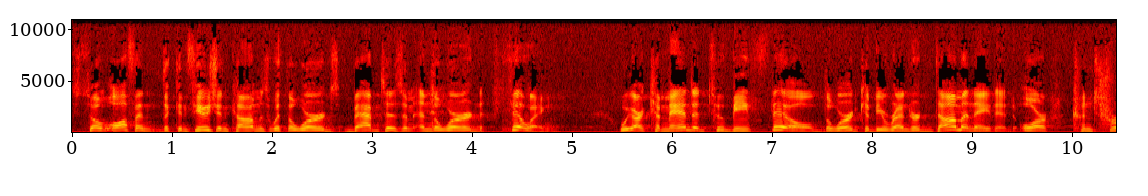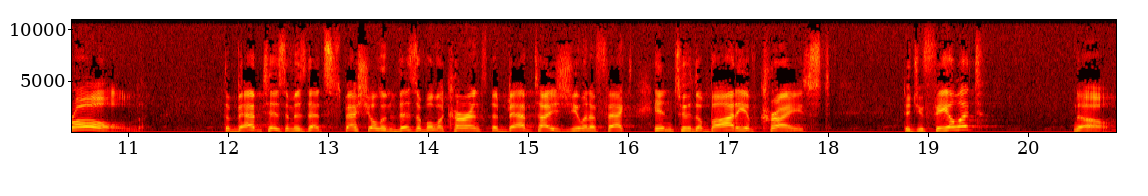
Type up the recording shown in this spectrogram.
So often the confusion comes with the words baptism and the word filling. We are commanded to be filled. The word could be rendered dominated or controlled. The baptism is that special invisible occurrence that baptizes you, in effect, into the body of Christ. Did you feel it? No.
